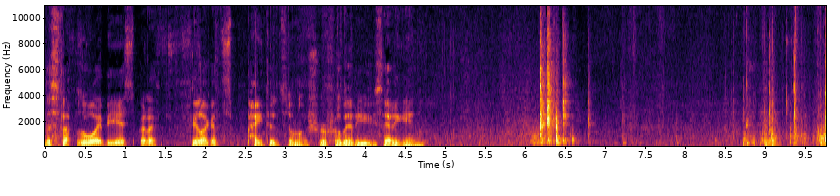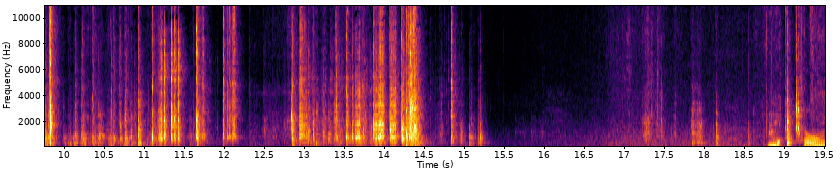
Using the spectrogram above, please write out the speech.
This stuff is all ABS, but I feel like it's painted, so I'm not sure if I'll be able to use that again. Yep, all,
